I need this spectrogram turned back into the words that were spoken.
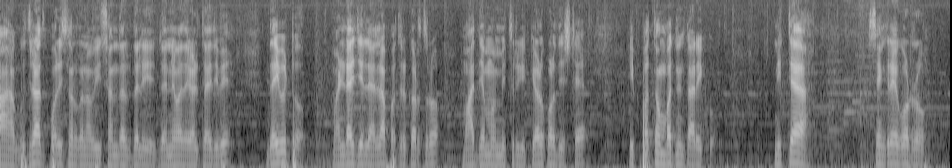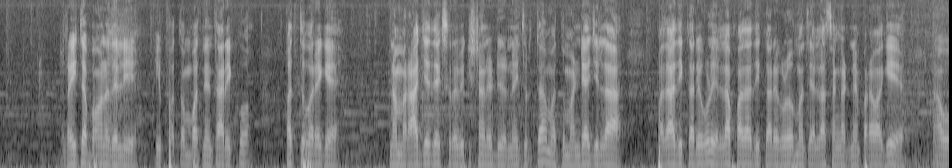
ಆ ಗುಜರಾತ್ ಪೊಲೀಸ್ನವ್ರಿಗೂ ನಾವು ಈ ಸಂದರ್ಭದಲ್ಲಿ ಧನ್ಯವಾದ ಹೇಳ್ತಾ ಇದ್ದೀವಿ. ದಯವಿಟ್ಟು ಮಂಡ್ಯ ಜಿಲ್ಲೆ ಎಲ್ಲ ಪತ್ರಕರ್ತರು, ಮಾಧ್ಯಮ ಮಿತ್ರರಿಗೆ ಕೇಳ್ಕೊಳ್ಳೋದಿಷ್ಟೇ. ಇಪ್ಪತ್ತೊಂಬತ್ತನೇ ತಾರೀಕು. ನಿತ್ಯ ಶಂಕರೇಗೌಡರು ರೈತ ಭವನದಲ್ಲಿ ಇಪ್ಪತ್ತೊಂಬತ್ತನೇ ತಾರೀಕು ಹತ್ತುವರೆಗೆ ನಮ್ಮ ರಾಜ್ಯಾಧ್ಯಕ್ಷ ರವಿಕೃಷ್ಣ ರೆಡ್ಡಿ ನೇತೃತ್ವ ಮತ್ತು ಮಂಡ್ಯ ಜಿಲ್ಲಾ ಪದಾಧಿಕಾರಿಗಳು, ಎಲ್ಲ ಪದಾಧಿಕಾರಿಗಳು ಮತ್ತು ಎಲ್ಲ ಸಂಘಟನೆ ಪರವಾಗಿ ನಾವು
